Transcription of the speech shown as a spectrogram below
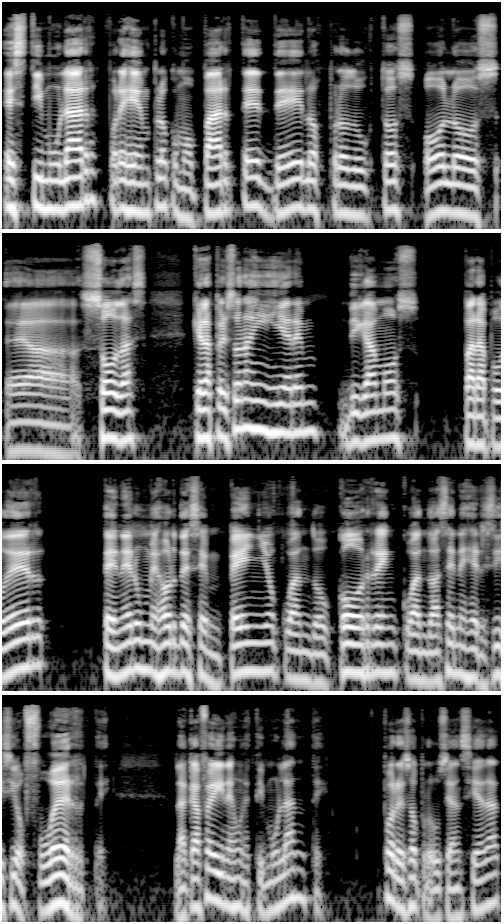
estimular, por ejemplo, como parte de los productos o los eh, sodas que las personas ingieren, digamos, para poder tener un mejor desempeño cuando corren, cuando hacen ejercicio fuerte. La cafeína es un estimulante, por eso produce ansiedad.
